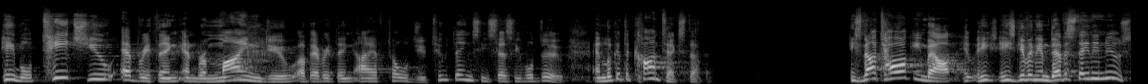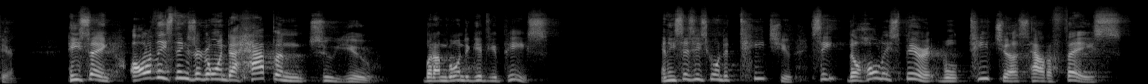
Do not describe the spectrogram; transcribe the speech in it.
He will teach you everything and remind you of everything I have told you. Two things he says he will do. And look at the context of it. He's not talking about, he's giving them devastating news here. He's saying, All of these things are going to happen to you, but I'm going to give you peace. And he says he's going to teach you. See, the Holy Spirit will teach us how to face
